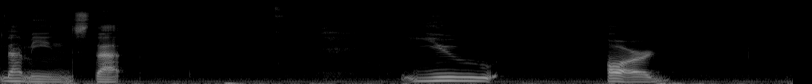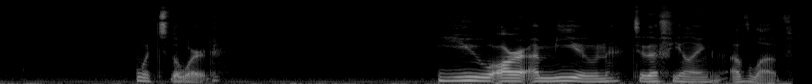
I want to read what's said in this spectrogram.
that means that you are what's the word? You are immune to the feeling of love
